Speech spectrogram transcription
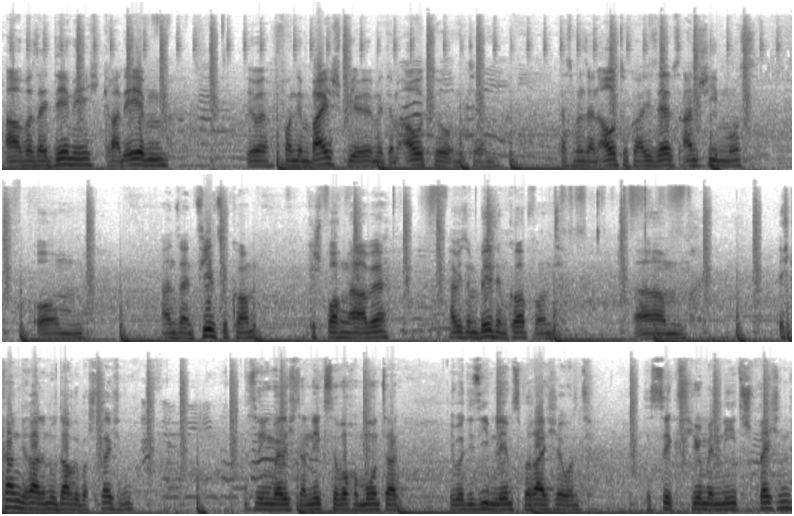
Aber seitdem ich gerade eben von dem Beispiel mit dem Auto und ähm, dass man sein Auto quasi selbst anschieben muss, um an sein Ziel zu kommen, gesprochen habe, habe ich so ein Bild im Kopf und ähm, ich kann gerade nur darüber sprechen. Deswegen werde ich dann nächste Woche Montag über die sieben Lebensbereiche und the Six Human Needs sprechen.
